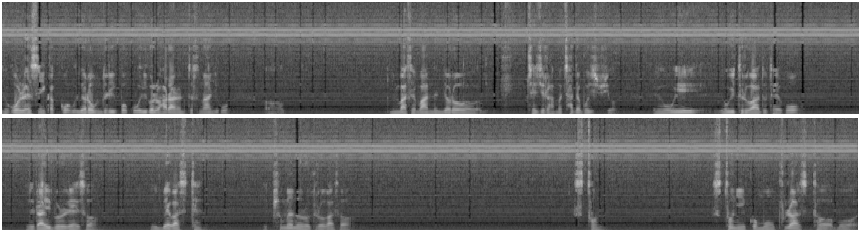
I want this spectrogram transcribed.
이걸 했으니까 꼭 여러분들이 꼭, 꼭 이걸로 하라는 뜻은 아니고 어, 입맛에 맞는 여러 재질을 한번 찾아보십시오. 여기 여기 들어가도 되고 라이브러리에서 Megascans 표면으로 들어가서 stone stone이 있고 뭐 plaster 뭐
